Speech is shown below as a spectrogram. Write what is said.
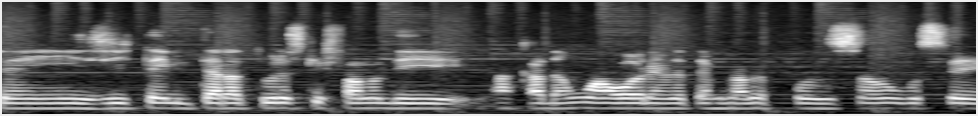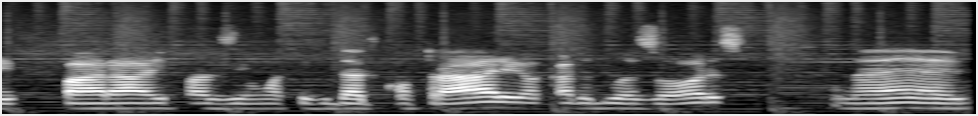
Tem, tem literaturas que falam de a cada uma hora em determinada posição você parar e fazer uma atividade contrária a cada duas horas, né?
